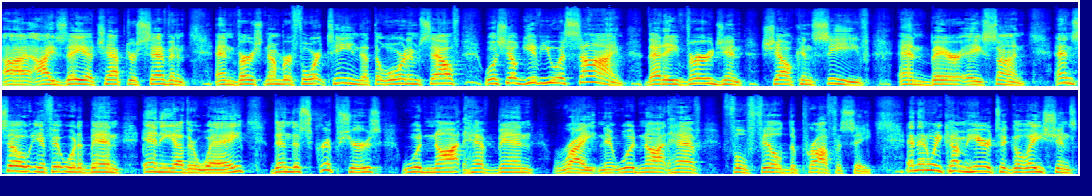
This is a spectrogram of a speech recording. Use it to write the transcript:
uh, Isaiah chapter 7 and verse number 14 that the Lord himself will shall give you a sign that a virgin shall conceive and bear a son. And so, if it would have been any other way, then the scriptures would not have been right and it would not have fulfilled the prophecy. And then we come here to Galatians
